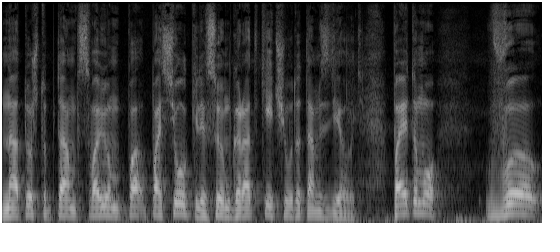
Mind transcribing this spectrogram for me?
на то, чтобы там в своем поселке или в своем городке чего-то там сделать. Поэтому в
